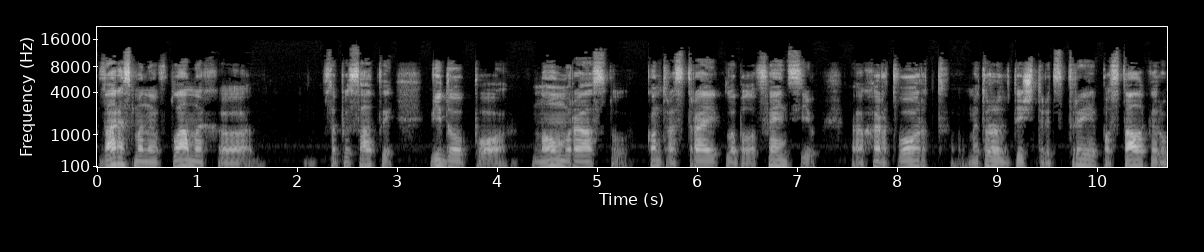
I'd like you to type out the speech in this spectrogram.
Зараз в мене в планах е, записати відео по новому расту, Counter-Strike, Global Offensive, е, Hard World, Metro 2033, по Stalker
